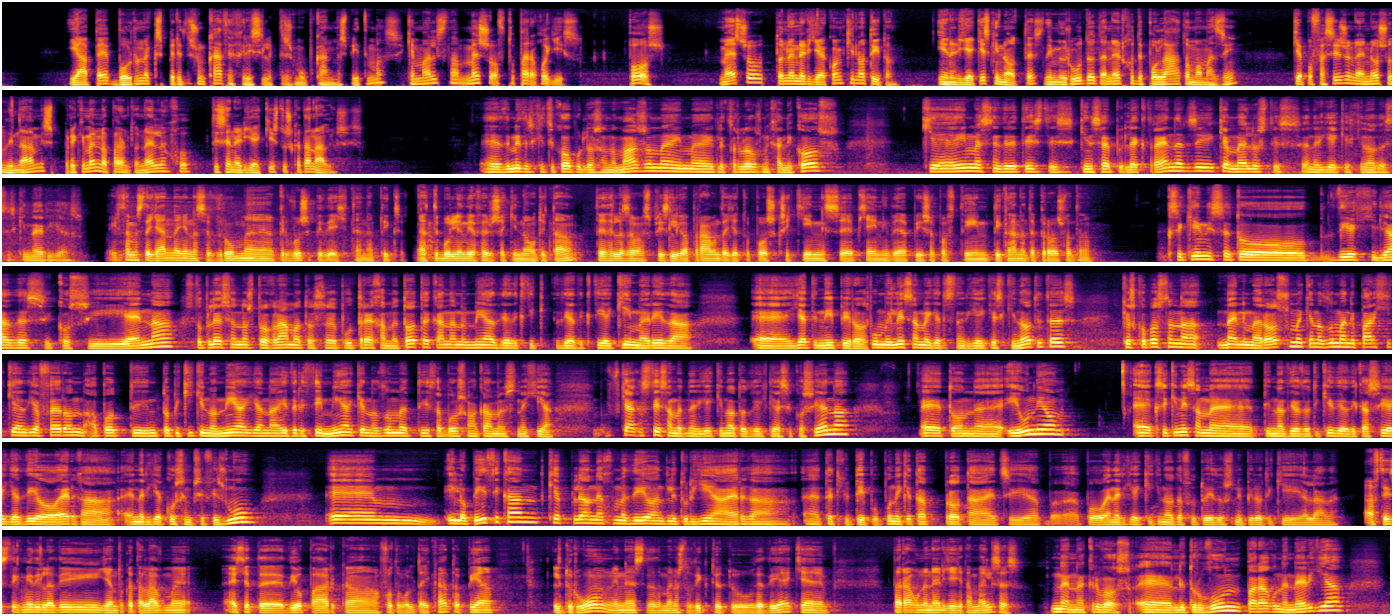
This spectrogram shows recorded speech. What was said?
Οι ΑΠΕ μπορούν να εξυπηρετήσουν κάθε χρήση ηλεκτρισμού που κάνουμε σπίτι μας και μάλιστα μέσω αυτοπαραγωγής. Πώς; Μέσω των ενεργειακών κοινοτήτων. Οι ενεργειακές κοινότητες δημιουργούνται όταν έρχονται πολλά άτομα μαζί και αποφασίζουν να ενώσουν δυνάμεις προκειμένου να πάρουν τον έλεγχο της ενεργειακής τους κατανάλωσης. Ε, Δημήτρης Κιτσικόπουλος ονομάζομαι, είμαι ηλεκτρολόγος μηχανικός και είμαι συνειδητής της Kinsep Electra Energy και μέλος της ενεργειακής κοινότητας της Κινέργειας. Ήρθαμε στα Γιάννα για να σε βρούμε ακριβώς επειδή έχετε αναπτύξει αυτή την πολύ ενδιαφέρουσα κοινότητα. Θα ήθελα να μας πεις λίγα πράγματα για το πώς ξεκίνησε, ποια είναι η ιδέα πίσω από αυτήν, τι κάνατε πρόσφατα. Ξεκίνησε το 2021 στο πλαίσιο ενός προγράμματος ε, που τρέχαμε τότε κάναμε μια διαδικτυακή μερίδα ε, για την Ήπειρο που μιλήσαμε για τις ενεργειακές κοινότητες και ο σκοπός ήταν να, να ενημερώσουμε και να δούμε αν υπάρχει και ενδιαφέρον από την τοπική κοινωνία για να ιδρυθεί μία και να δούμε τι θα μπορούσαμε να κάνουμε στη συνεχεία. Φτιάξαμε την ενεργειακή κοινότητα το 2021 ε, τον ε, Ιούνιο ε, ξεκινήσαμε την αδειοδοτική διαδικασία για δύο έργα ενεργειακού συμψηφισμού. Ε, υλοποιήθηκαν και πλέον έχουμε δύο λειτουργία έργα ε, τέτοιου τύπου που είναι και τα πρώτα έτσι, από ενεργειακή κοινότητα αυτού του είδους στην υπηρετική Ελλάδα. Αυτή τη στιγμή δηλαδή για να το καταλάβουμε έχετε δύο πάρκα φωτοβολταϊκά τα οποία λειτουργούν, είναι συνδεδεμένα στο δίκτυο του ΔΔΕ και παράγουν ενέργεια για τα μέλη σας; Ναι, ναι ακριβώς. Ε, λειτουργούν, παράγουν ενέργεια.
